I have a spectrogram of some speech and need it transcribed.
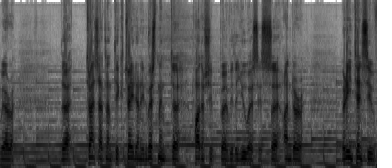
where the transatlantic trade and investment uh, partnership with the US is under very intensive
